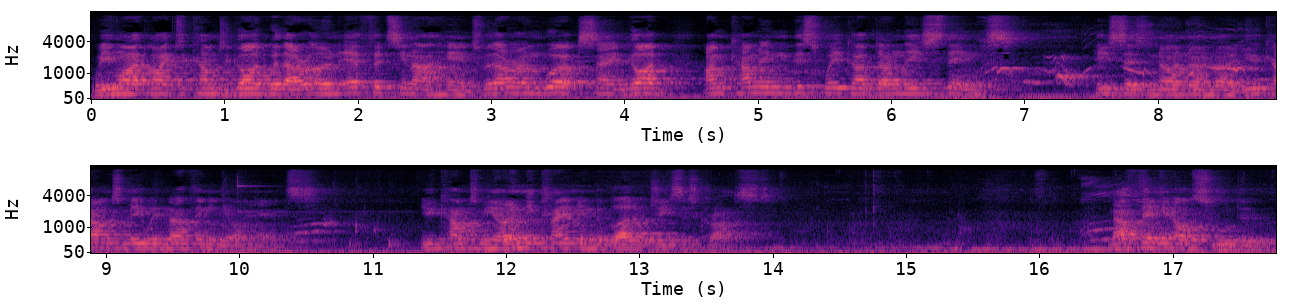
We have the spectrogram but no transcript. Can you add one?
We might like to come to God with our own efforts in our hands, with our own work, saying, God, I'm coming this week, I've done these things. He says, No, no, no, you come to me with nothing in your hands. You come to me only claiming the blood of Jesus Christ. Nothing else will do.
